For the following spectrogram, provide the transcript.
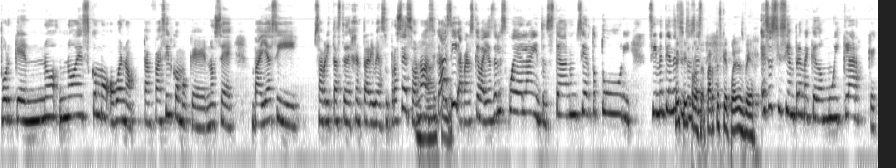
porque no, no es como, o bueno, tan fácil como que, no sé, vayas y Sabritas te deja entrar y vea su proceso, ¿no? Así que, ah, sí, a menos que vayas de la escuela y entonces te dan un cierto tour y, ¿sí me entiendes? Sí, entonces, sí, partes que puedes ver. Eso sí siempre me quedó muy claro, que,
